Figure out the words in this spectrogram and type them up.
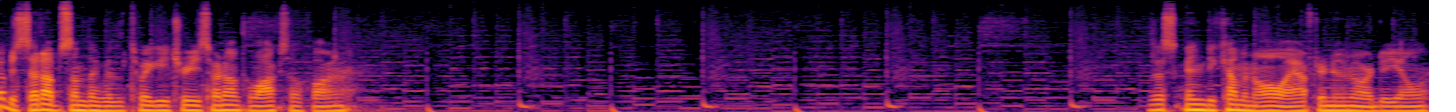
Probably set up something with the twiggy tree so I don't have to walk so far. This can become an all afternoon ordeal.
